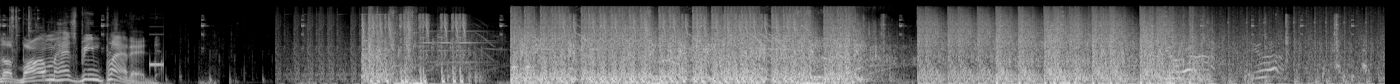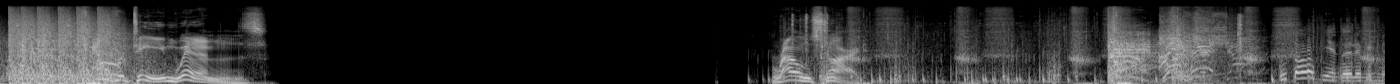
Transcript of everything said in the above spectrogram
The bomb has been planted. Alpha team wins. Round start. Viendo, mismo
